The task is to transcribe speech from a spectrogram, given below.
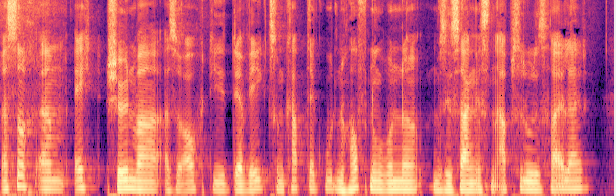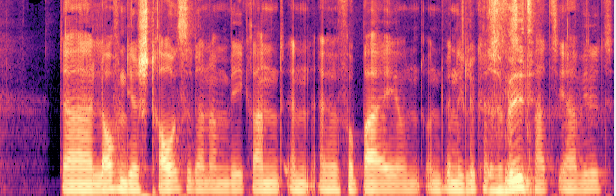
Was noch ähm, echt schön war, also auch die, der Weg zum Kap der guten Hoffnung runter, muss ich sagen, ist ein absolutes Highlight. Da laufen dir Strauße dann am Wegrand in, äh, vorbei und, und wenn du Glück hast, Also wild. ja, wild.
